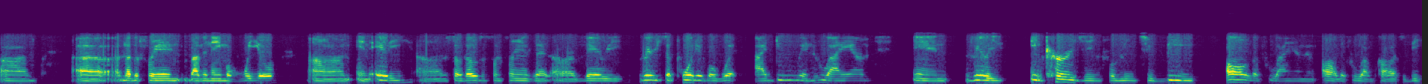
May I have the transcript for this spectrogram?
Um, uh, another friend by the name of Will um, and Eddie. Um, so those are some friends that are very, very supportive of what I do and who I am, and very encouraging for me to be all of who I am and all of who I'm called to be.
